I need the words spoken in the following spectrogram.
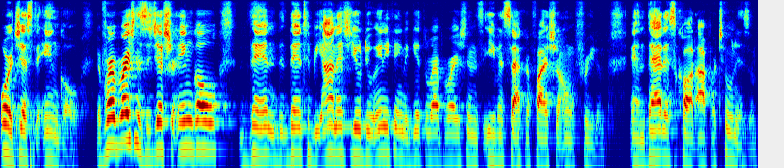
or just the end goal. If reparations is just your end goal, then, then to be honest, you'll do anything to get the reparations, even sacrifice your own freedom. And that is called opportunism.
